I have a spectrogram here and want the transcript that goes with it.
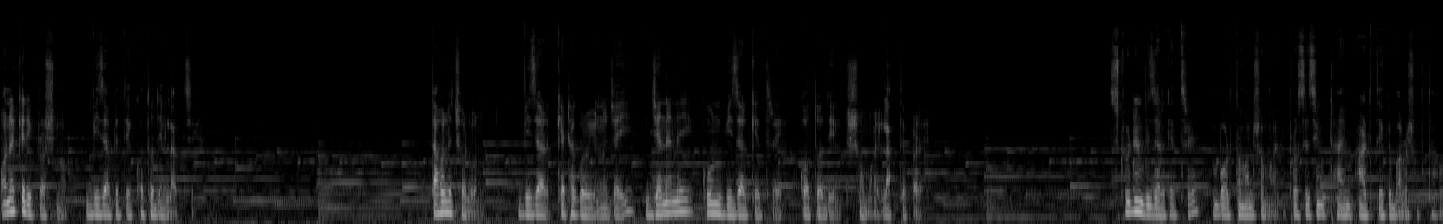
অনেকেরই প্রশ্ন ভিসা পেতে কতদিন লাগছে? তাহলে চলুন ভিসার ক্যাটাগরি অনুযায়ী জেনে নেই কোন ভিসার ক্ষেত্রে কতদিন সময় লাগতে পারে। স্টুডেন্ট ভিসার ক্ষেত্রে বর্তমান সময়ে প্রসেসিং টাইম আট থেকে বারো সপ্তাহ।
